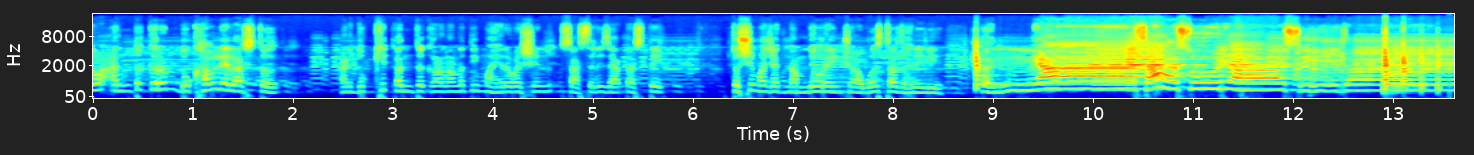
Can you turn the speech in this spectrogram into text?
तेव्हा अंतकरण दुखावलेलं असतं. आणि दुःखित अंतकरणानं ती माहेरवाशीन सासरी जात असते. तशी माझ्या नामदेवरायांची अवस्था झालेली कन्या सासुर्यासी जा.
